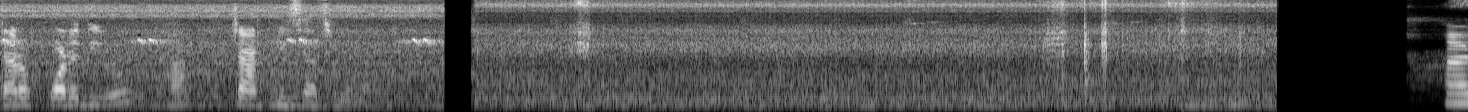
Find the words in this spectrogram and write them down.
তারও পরে দিব থাক পিস আছে মনে আর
